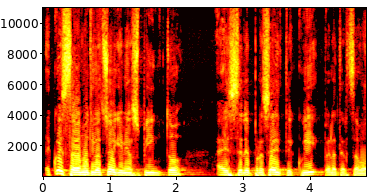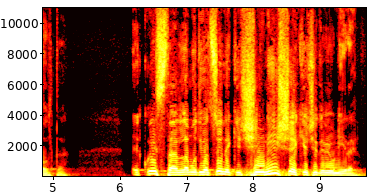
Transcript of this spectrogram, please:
e questa è la motivazione che mi ha spinto a essere presente qui per la terza volta. E questa è la motivazione che ci unisce e che ci deve unire.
